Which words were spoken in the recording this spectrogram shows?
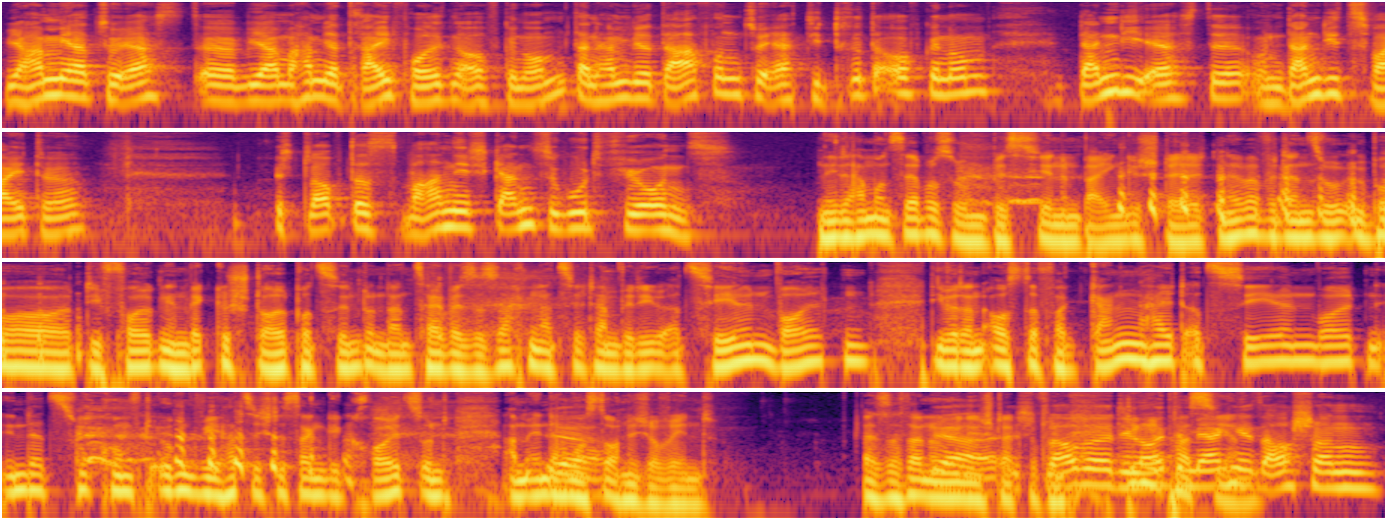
wir haben ja zuerst, äh, wir haben, haben ja drei Folgen aufgenommen, dann haben wir davon zuerst die dritte aufgenommen, dann die erste und dann die zweite. Ich glaube, das war nicht ganz so gut für uns. Nee, da haben wir uns selber so ein bisschen ein Bein gestellt, ne? weil wir dann so über die Folgen hinweg gestolpert sind und dann teilweise Sachen erzählt haben, die wir erzählen wollten, die wir dann aus der Vergangenheit erzählen wollten, in der Zukunft. Irgendwie hat sich das dann gekreuzt und am Ende haben Ja. wir es doch nicht erwähnt. Also das hat dann irgendwie Ja, nicht ich stattgefunden. glaube, die Dinge Leute merken passieren. jetzt auch schon,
